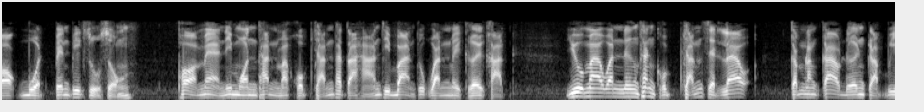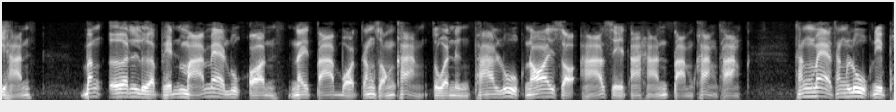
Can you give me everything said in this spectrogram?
ออกบวชเป็นภิกษุสงฆ์ พ่อแม่นิมนต์ท่านมาขบฉันพระตาหารที่บ้านทุกวันไม่เคยขาด อยู่มาวันหนึ่งท่านขบฉันเสร็จแล้วกำลังก้าวเดินกลับวิหาร บังเอิญเหลือเห็นหมาแม่ลูกอ่อน ในตาบอดทั้งสองข้าง ตัวหนึ่งพาลูกน้อยเสาะหาเศษอาหารตามข้างทาง ทั้งแม่ทั้งลูกนี่ผ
